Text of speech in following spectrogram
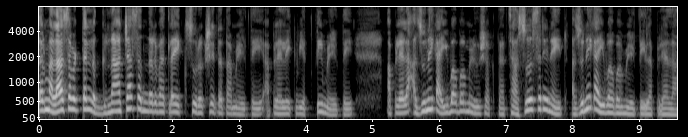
तर मला असं वाटतं लग्नाच्या संदर्भातला एक सुरक्षितता मिळते आपल्याला एक व्यक्ती मिळते आपल्याला अजून एक आईबाबा मिळू शकतात सासू सासरे नाहीत अजून एक आईबाबा मिळतील आपल्याला.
